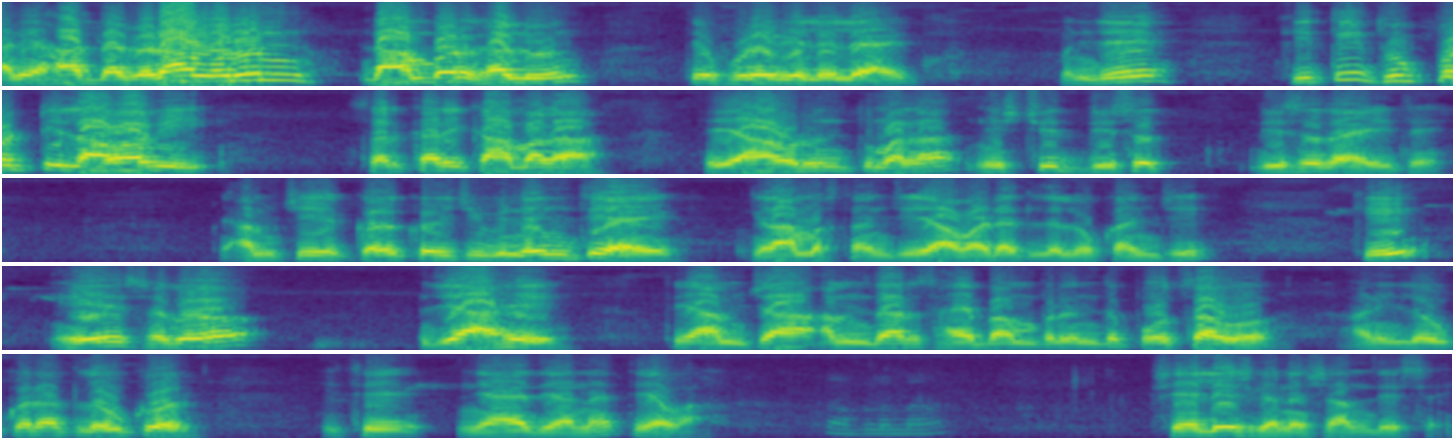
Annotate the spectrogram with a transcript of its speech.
आणि हा दगडावरून डांबर घालून ते पुढे गेलेले आहेत. म्हणजे किती थूकपट्टी लावावी सरकारी कामाला हे यावरून तुम्हाला निश्चित दिसत दिसत आहे इथे. आमची एक कळकळीची विनंती आहे ग्रामस्थांची या वाड्यातल्या लोकांची की हे सगळं जे आहे ते आमच्या आमदार साहेबांपर्यंत पोचावं आणि लवकरात लवकर इथे न्याय देण्यात यावा. शैलेश घनश्याम देसाई.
